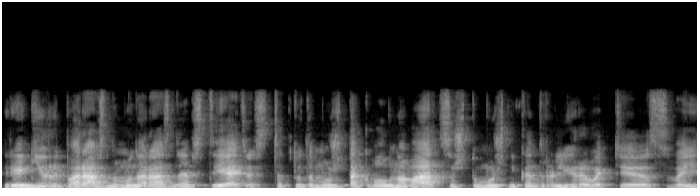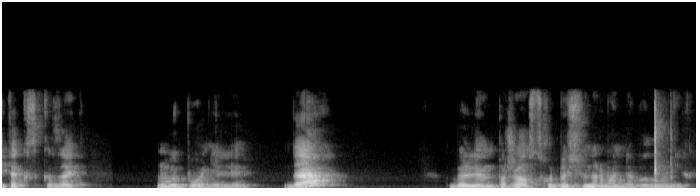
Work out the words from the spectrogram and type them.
реагирует по-разному на разные обстоятельства. Кто-то может так волноваться, что может не контролировать э, свои, так сказать... Ну, вы поняли. Да? Блин, пожалуйста, хоть бы все нормально было у них.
